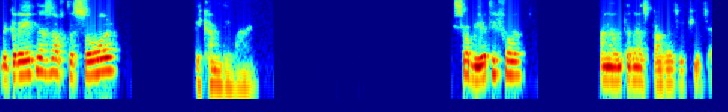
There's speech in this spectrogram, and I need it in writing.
The greatness of the soul become divine. So beautiful. Ananta Das babaji ki jai.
